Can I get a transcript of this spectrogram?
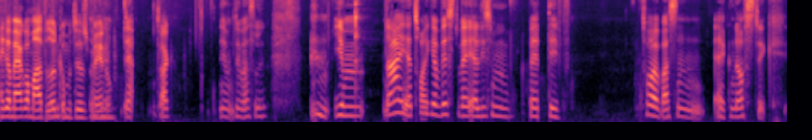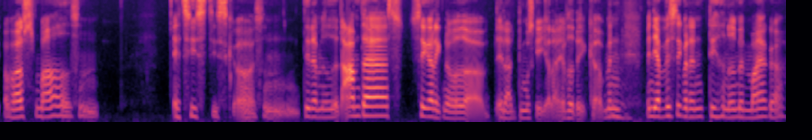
Jeg kan mærke, hvor meget bedre den kommer til at smage okay. nu. Ja. Tak. Jamen, det var så lidt. Jamen, nej, jeg tror ikke, jeg vidste, hvad jeg ligesom... Hvad det... Jeg tror, jeg var sådan agnostic, og var også meget sådan ateistisk, og sådan det der med, at ah, der er sikkert ikke noget, og, eller det måske, eller jeg ved det ikke. Og, men, Mm. men jeg vidste ikke, hvordan det havde noget med mig at gøre.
